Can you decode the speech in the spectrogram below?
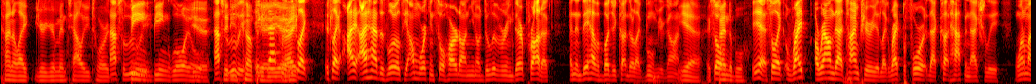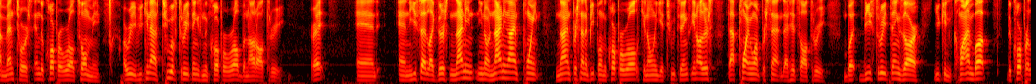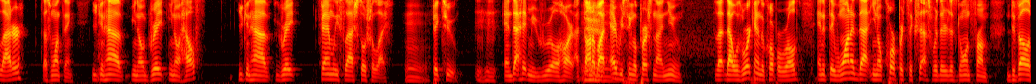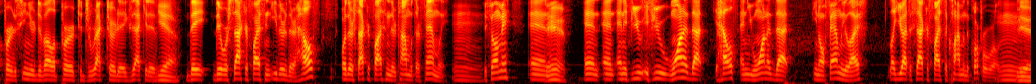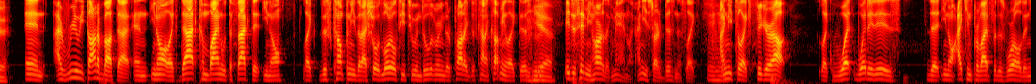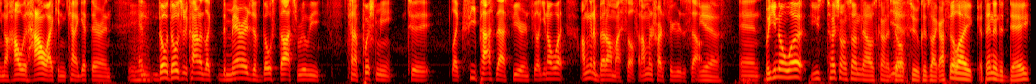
kind of like your your mentality towards absolutely. being being loyal yeah. absolutely. to these companies. Exactly. Yeah. Right? It's like it's like I, I had this loyalty. I'm working so hard on you know delivering their product, and then they have a budget cut. and They're like, boom, you're gone. Yeah, expendable. So, yeah, so like right around that time period, like right before that cut happened, actually, one of my mentors in the corporate world told me, Ariv, you can have two of three things in the corporate world, but not all three, right? And and he said like there's 90 you know 99 point 9% of people in the corporate world can only get two things. You know, there's that 0.1% that hits all three. But these three things are you can climb up the corporate ladder. That's one thing. You can have, you know, great, you know, health. You can have great family slash social life. Mm. Pick 2 mm-hmm. And that hit me real hard. I thought yeah. about every single person I knew that, that was working in the corporate world. And if they wanted that, you know, corporate success where they're just going from developer to senior developer to director to executive, yeah. they, they were sacrificing either their health or they're sacrificing their time with their family. Mm. You feel me? And Damn. and and and if you if you wanted that health and you wanted that you know family life, like you had to sacrifice to climb in the corporate world mm. Yeah. and I really thought about that, and you know, like that combined with the fact that you know, like this company that I showed loyalty to in delivering their product just kind of cut me like this. Mm-hmm. Yeah. it just hit me hard. Like, man, like I need to start a business. Like, Mm-hmm. I need to like figure out like what what it is that you know I can provide for this world, and you know how it how I can kind of get there, and Mm-hmm. and th- those are kind of like the marriage of those thoughts really kind of pushed me to like see past that fear and feel like you know what I'm gonna bet on myself and I'm gonna try to figure this out. Yeah. And But you know what? You touched on something that was kind of Yeah. dope too, because like I feel like at the end of the day,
